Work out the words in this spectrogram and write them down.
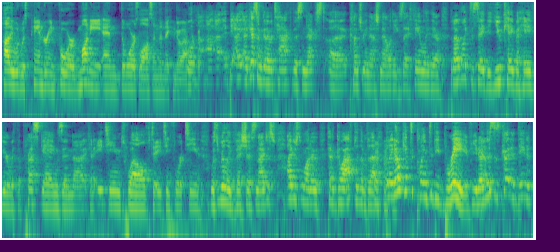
Hollywood was pandering for money and the war's lost, and then they can go after. Well, but I, I, I, guess I'm going to attack this next uh, country and nationality because I have family there. But I would like to say the UK behavior with the press gangs in uh, kind of 1812 to 1814 was really vicious, and I just I just want to kind of go after them for that that. But I don't get to claim to be brave. You know, yeah. this is kind of dated.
